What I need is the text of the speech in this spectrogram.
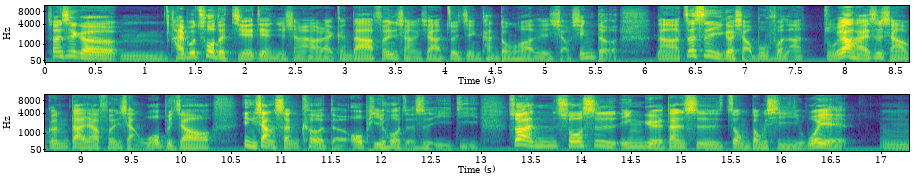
算是一个嗯还不错的节点，就想要来跟大家分享一下最近看动画的一些小心得。那这是一个小部分啊。主要还是想要跟大家分享我比较印象深刻的 OP 或者是 ED，虽然说是音乐，但是这种东西我也。嗯，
